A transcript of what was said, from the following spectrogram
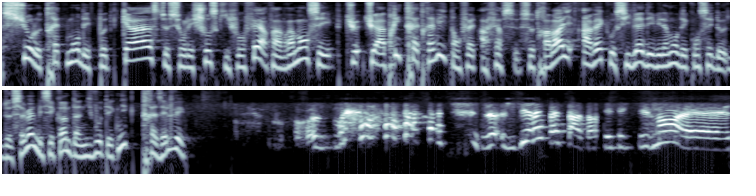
sur le traitement des podcasts, sur les choses qu'il faut faire. Enfin, vraiment, c'est tu, as appris très très vite en fait à faire ce, travail avec aussi l'aide évidemment des conseils de, Samuel, mais c'est quand même d'un niveau technique très élevé. je, dirais pas ça parce qu'effectivement euh,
